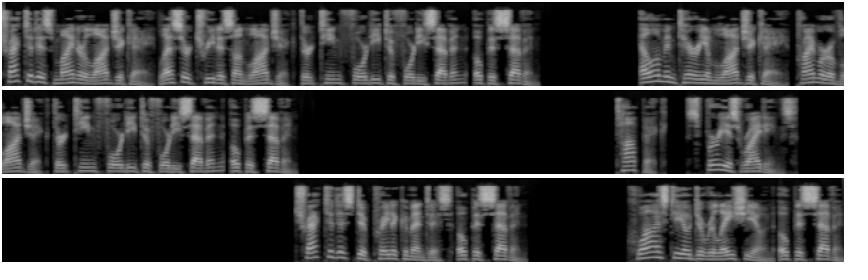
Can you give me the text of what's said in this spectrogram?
Tractatus Minor Logicae Lesser Treatise on Logic 1340-47, Opus 7 Elementarium Logicae Primer of Logic 1340-47, Opus 7 Topic. Spurious writings Tractatus de Praedicamentis Opus 7 Quaestio de Relatione Opus 7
